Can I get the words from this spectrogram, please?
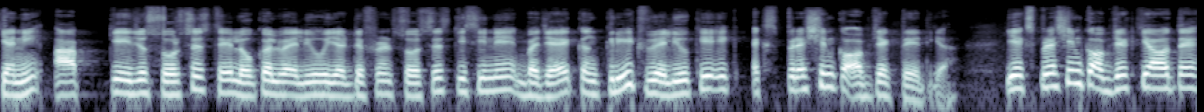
یعنی آپ کے جو سورسز تھے لوکل ویلیو یا ڈفرینٹ سورسز کسی نے بجائے کنکریٹ ویلیو کے ایک ایکسپریشن کا آبجیکٹ دے دیا۔ یہ ایکسپریشن کا آبجیکٹ کیا ہوتا ہے؟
